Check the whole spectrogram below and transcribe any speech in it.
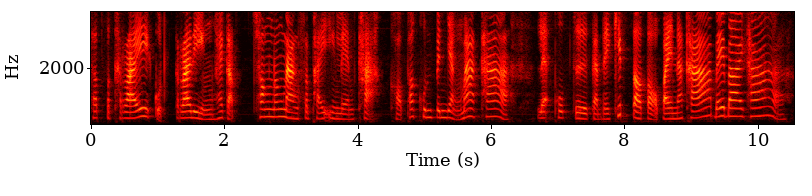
Subscribe กดกระดิ่งให้กับช่องน้องนางสไปอิงแลนด์ค่ะ ขอบพระคุณเป็นอย่างมากค่ะ และพบเจอกันในคลิปต่อๆไปนะคะ บ๊ายบายค่ะ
